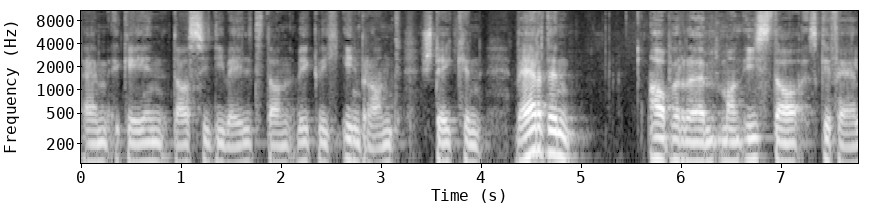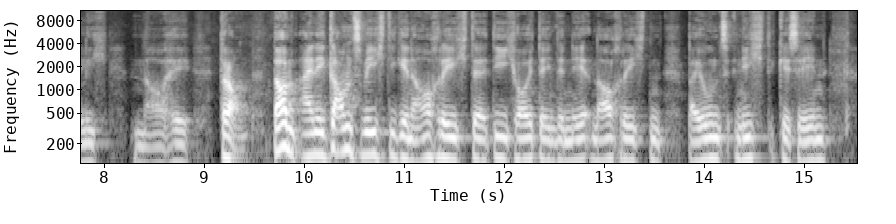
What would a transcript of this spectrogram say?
ähm, gehen, dass sie die Welt dann wirklich in Brand stecken werden. Aber ähm, man ist da gefährlich nahe dran. Dann eine ganz wichtige Nachricht, äh, die ich heute in den Nachrichten bei uns nicht gesehen habe.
